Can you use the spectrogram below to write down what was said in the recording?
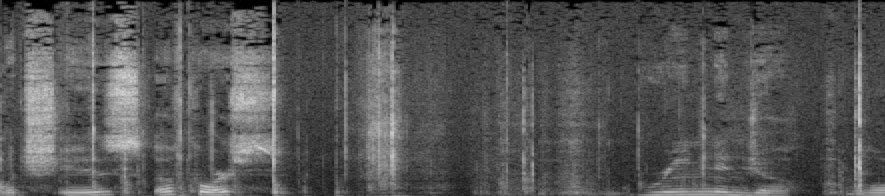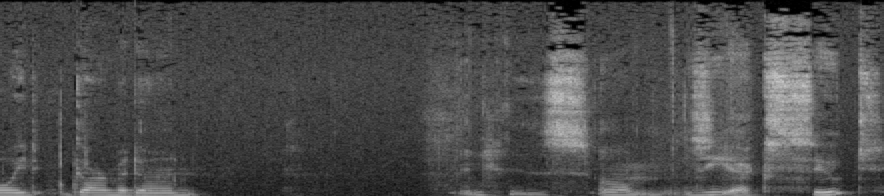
which is, of course, Green Ninja, Lloyd Garmadon, in his um, ZX suit.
